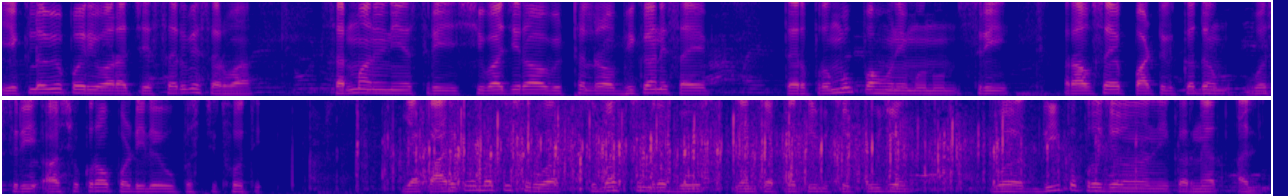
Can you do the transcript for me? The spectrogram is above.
एकलव्य परिवाराचे सर्वे सर्वा सन्माननीय श्री शिवाजीराव विठ्ठलराव भिकाने साहेब तर प्रमुख पाहुणे म्हणून श्री रावसाहेब पाटील कदम व श्री अशोकराव पडिले उपस्थित होते. या कार्यक्रमाची सुरुवात सुभाषचंद्र बोस यांच्या प्रतिमेचे पूजन व दीप प्रज्वलनाने करण्यात आली.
